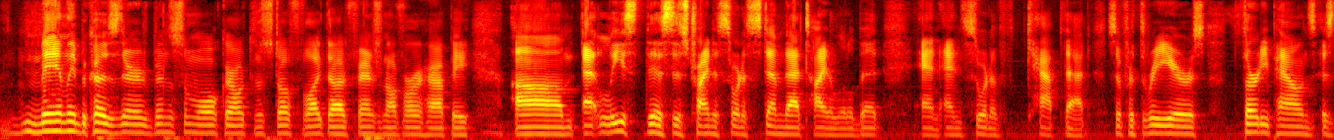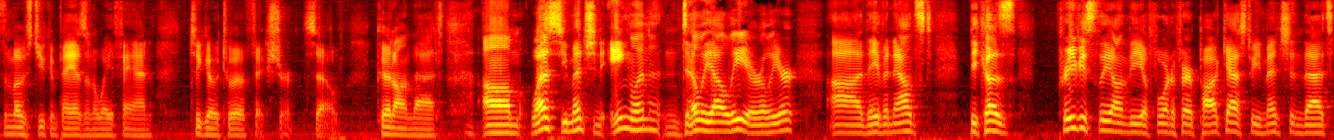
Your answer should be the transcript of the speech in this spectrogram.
mainly because there have been some walkouts and stuff like that, fans are not very happy. Um, at least this is trying to sort of stem that tide a little bit and and sort of cap that. So for three years, thirty pounds is the most you can pay as an away fan to go to a fixture. So good on that. Um, Wes, you mentioned England and Dele Alli earlier. Uh, they've announced because previously on the Foreign Affair podcast, we mentioned that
